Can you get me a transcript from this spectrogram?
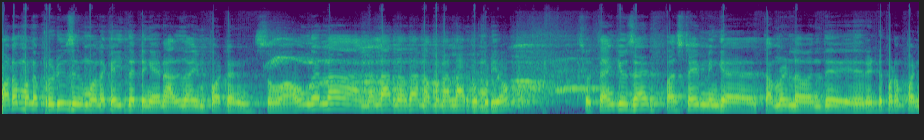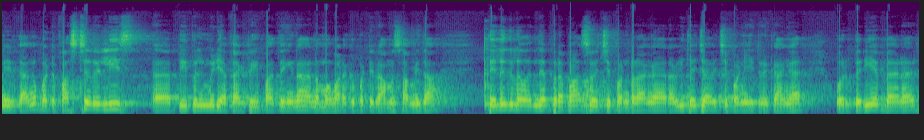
படம் பண்ண ப்ரொடியூசர் மூலம் கை தட்டுங்க. ஏன்னா அதுதான் இம்பார்ட்டன்ட் ஸோ அவங்கெல்லாம் நல்லா இருந்தால் தான் நம்ம நல்லா இருக்க முடியும். So thank you sir first time இங்கே தமிழில் வந்து ரெண்டு படம் பண்ணியிருக்காங்க. But first release People Media Factory பார்த்தீங்கன்னா நம்ம வடக்கப்பட்டி ராமசாமி தான். தெலுங்கில் வந்து பிரபாஸ் வச்சு பண்ணுறாங்க ரவிதேஜா வச்சு பண்ணிகிட்டு இருக்காங்க. ஒரு பெரிய பேனர்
